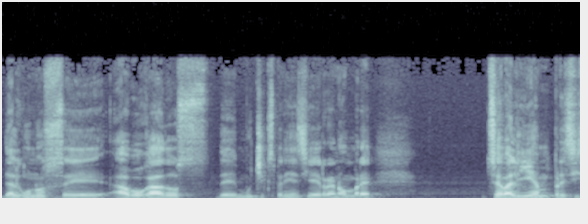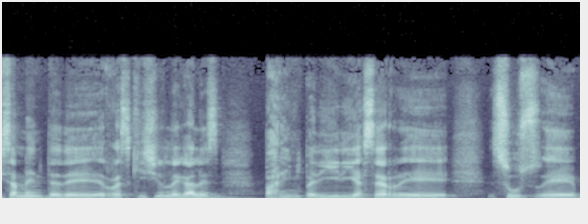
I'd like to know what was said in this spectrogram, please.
de algunos eh, abogados de mucha experiencia y renombre se valían precisamente de resquicios legales para impedir y hacer eh, sus eh,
